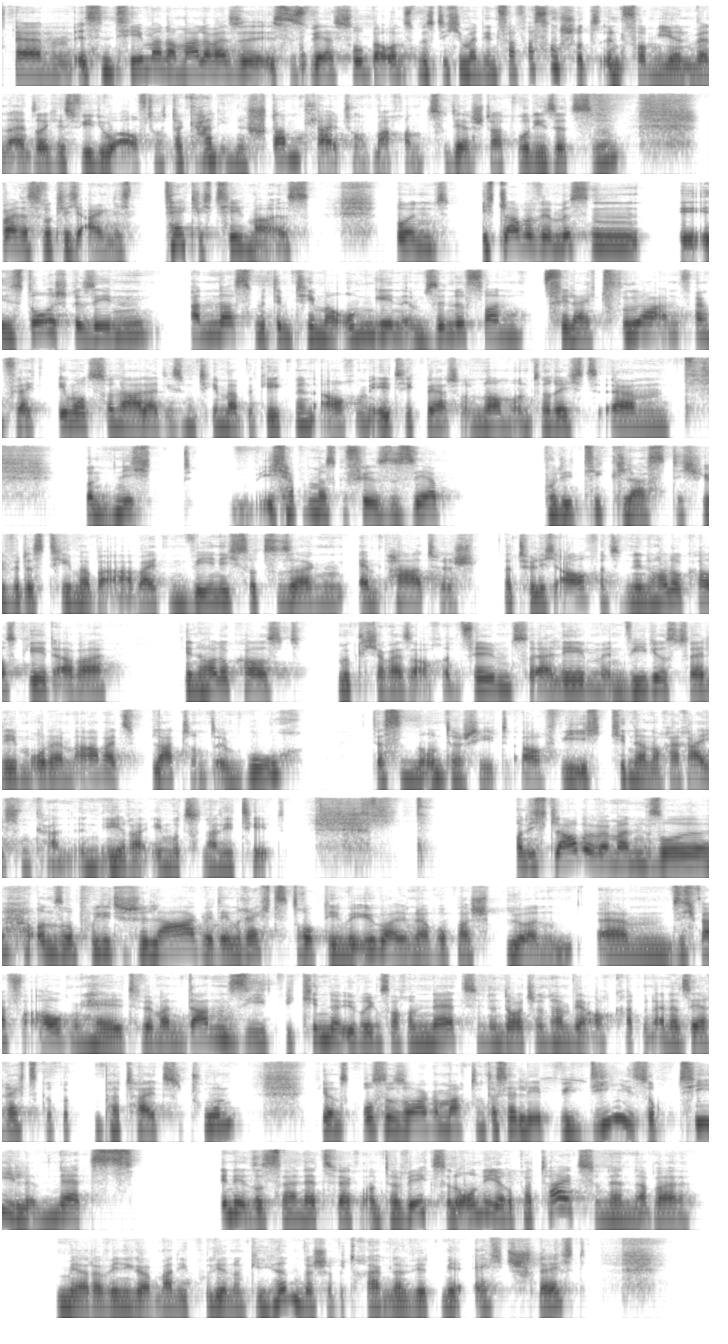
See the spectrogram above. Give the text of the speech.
ähm, ist ein Thema. Normalerweise ist es, wäre es so, bei uns müsste ich immer den Verfassungsschutz informieren, wenn ein solches Video auftaucht. Dann kann die eine Standleitung machen zu der Stadt, wo die sitzen, weil das wirklich eigentlich täglich Thema ist. Und ich glaube, wir müssen äh, historisch gesehen anders mit dem Thema umgehen, im Sinne von vielleicht früher anfangen, vielleicht emotionaler diesem Thema begegnen, auch im Ethik, Werte und Normunterricht. Ähm, und nicht, ich habe immer das Gefühl, es ist sehr politiklastig, wie wir das Thema bearbeiten, wenig sozusagen empathisch. Natürlich auch, wenn es um den Holocaust geht, aber den Holocaust möglicherweise auch in Filmen zu erleben, in Videos zu erleben oder im Arbeitsblatt und im Buch, das ist ein Unterschied, auch wie ich Kinder noch erreichen kann in ihrer Emotionalität. Und ich glaube, wenn man so unsere politische Lage, den Rechtsdruck, den wir überall in Europa spüren, ähm, sich mal vor Augen hält, wenn man dann sieht, wie Kinder übrigens auch im Netz, und in Deutschland haben wir auch gerade mit einer sehr rechtsgerückten Partei zu tun, die uns große Sorge macht und das erlebt, wie die subtil im Netz, in den sozialen Netzwerken unterwegs sind, ohne ihre Partei zu nennen, aber mehr oder weniger manipulieren und Gehirnwäsche betreiben, dann wird mir echt schlecht,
